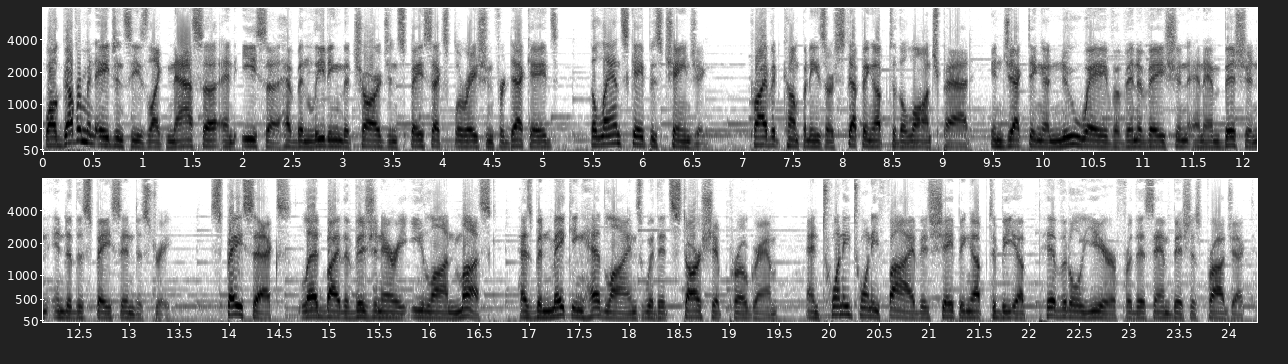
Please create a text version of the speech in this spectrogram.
While government agencies like NASA and ESA have been leading the charge in space exploration for decades, the landscape is changing. Private companies are stepping up to the launch pad, injecting a new wave of innovation and ambition into the space industry. SpaceX, led by the visionary Elon Musk, has been making headlines with its Starship program, and 2025 is shaping up to be a pivotal year for this ambitious project.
